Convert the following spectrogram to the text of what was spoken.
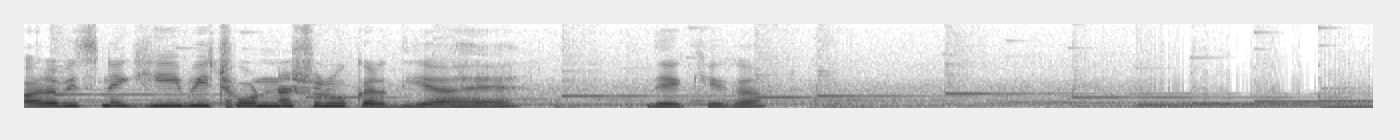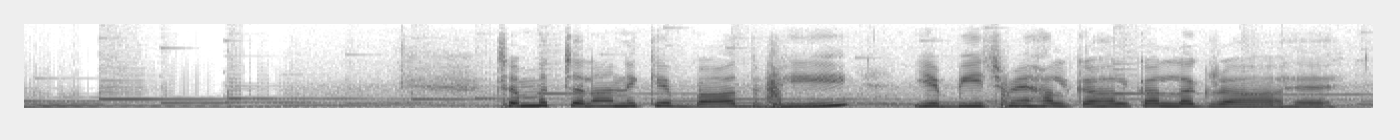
और अब इसने घी भी छोड़ना शुरू कर दिया है। देखिएगा। चम्मच चलाने के बाद भी ये बीच में हल्का हल्का लग रहा है।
